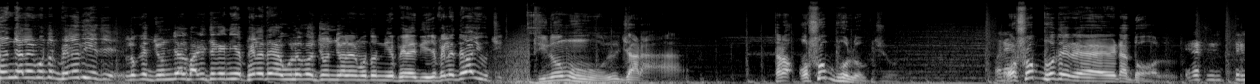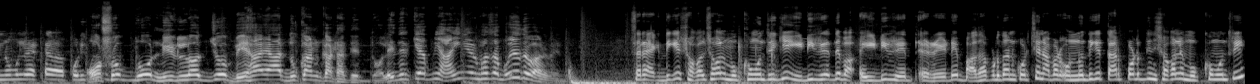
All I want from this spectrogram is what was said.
জঞ্জালের মতন ফেলে দিয়েছে। লোকের জঞ্জাল বাড়ি থেকে নিয়ে ফেলে দেয় ওগুলোকে জঞ্জালের মতন নিয়ে ফেলে দিয়েছে। ফেলে দেওয়াই উচিত। তৃণমূল যারা তারা অসভ্য লোকজন। মানে অসভ্যদের এটা দল। এটা তৃণমূলের একটা অসভ্য নির্লজ্জ বেহায়া দোকান কাটাদের দল। এদেরকে আপনি আইনের ভাষা বোঝাতে পারবেন? স্যার একদিকে সকাল সকাল মুখ্যমন্ত্রী গিয়ে ইডির রেডে ইডির রেডে বাধা প্রদান করছেন আবার অন্যদিকে তার পরের দিন সকালে মুখ্যমন্ত্রী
